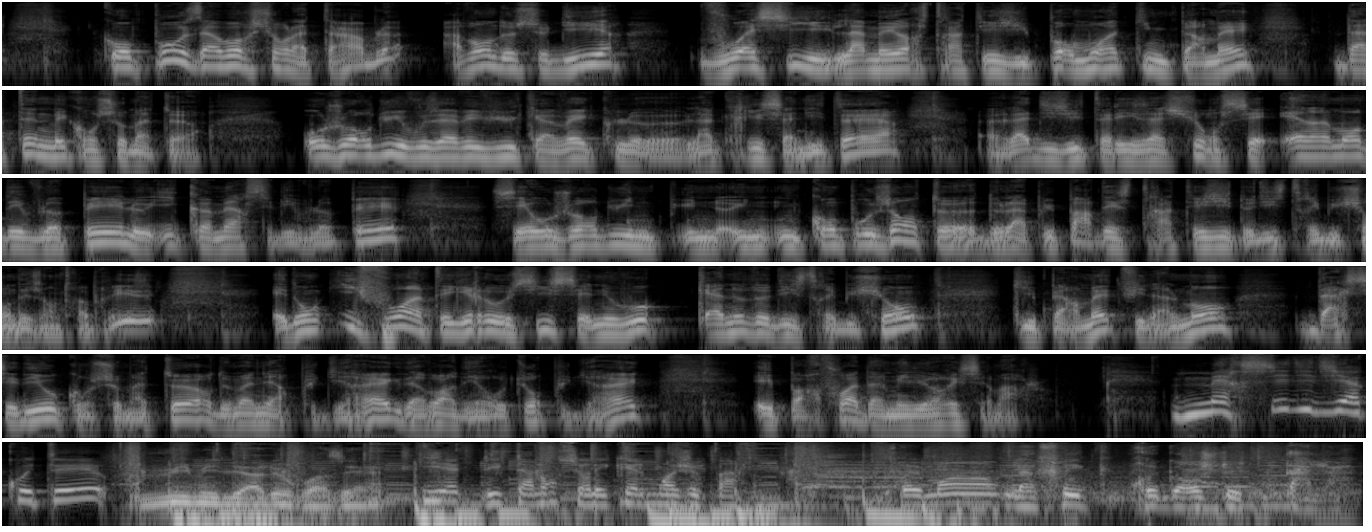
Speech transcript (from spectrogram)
qu'on pose d'abord sur la table avant de se dire voici la meilleure stratégie pour moi qui me permet d'atteindre mes consommateurs. Aujourd'hui, vous avez vu qu'avec la crise sanitaire, euh, la digitalisation s'est énormément développée, le e-commerce s'est développé c'est aujourd'hui une, composante de la plupart des stratégies de distribution des entreprises. Et donc, il faut intégrer aussi ces nouveaux canaux de distribution qui permettent finalement d'accéder aux consommateurs de manière plus directe, d'avoir des retours plus directs et parfois d'améliorer ses marges. Merci Didier côté 8 milliards de voisins. Il y a des talents sur lesquels moi je parie. Vraiment, l'Afrique regorge de talents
